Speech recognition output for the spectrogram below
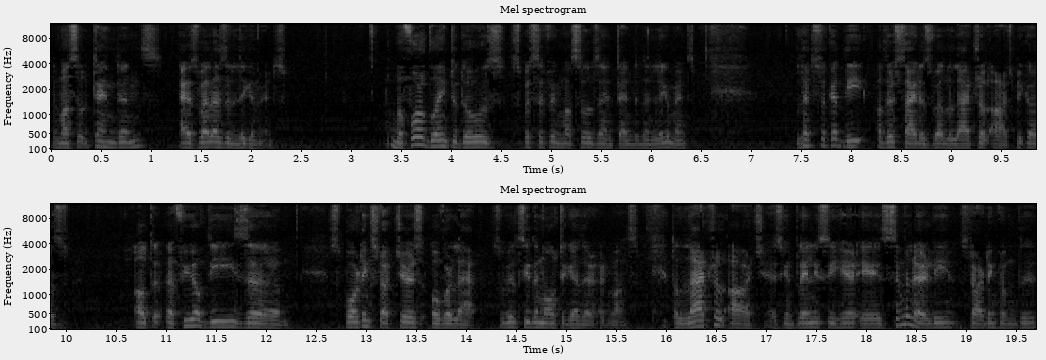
the muscle tendons, as well as the ligaments. Before going to those specific muscles and tendons and ligaments, let's look at the other side as well, the lateral arch, because a few of these uh, supporting structures overlap. So we'll see them all together at once. The lateral arch, as you can plainly see here, is similarly starting from the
